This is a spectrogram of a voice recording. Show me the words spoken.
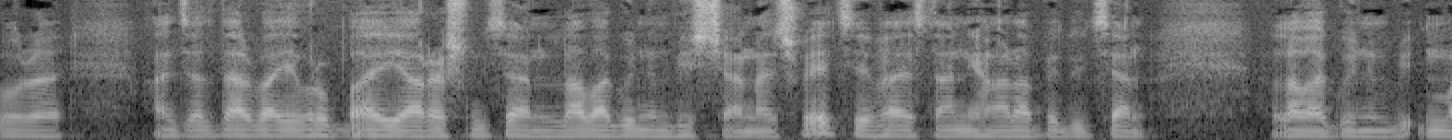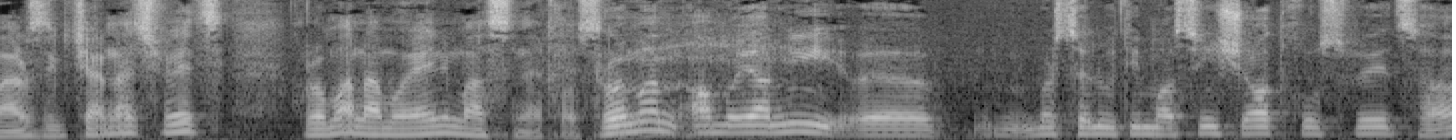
որը անցյալ տարվա Եվրոպայի առաջնության լավագույն ըմբիշ ճանաչվեց եւ Հայաստանի Հանրապետության լավագույն մարզիկ ճանաչվեց Ռոման Ամոյանի մասն է խոսքը։ Ռոման Ամոյանի մրցելույթի մասին շատ խոսվեց, հա։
